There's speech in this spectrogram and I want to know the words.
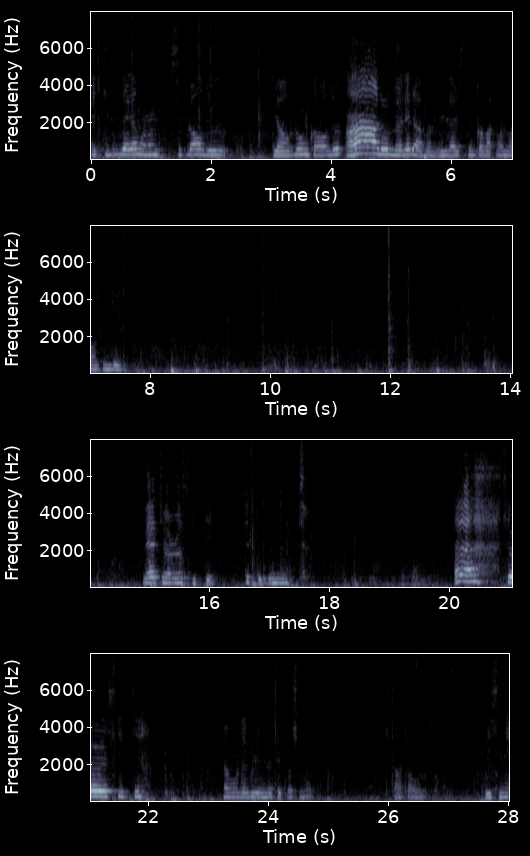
Etkisiz eleman sıfır aldı. Yavrum kaldı. Aa dur böyle de yapalım. İlla üstünü kapatmam lazım değil. Ve terörist gitti. Tık tık tık. Eh, terörist gitti. Ben burada Grim'le tek başımayım. İki tane tavuğumuz var. Birisini...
